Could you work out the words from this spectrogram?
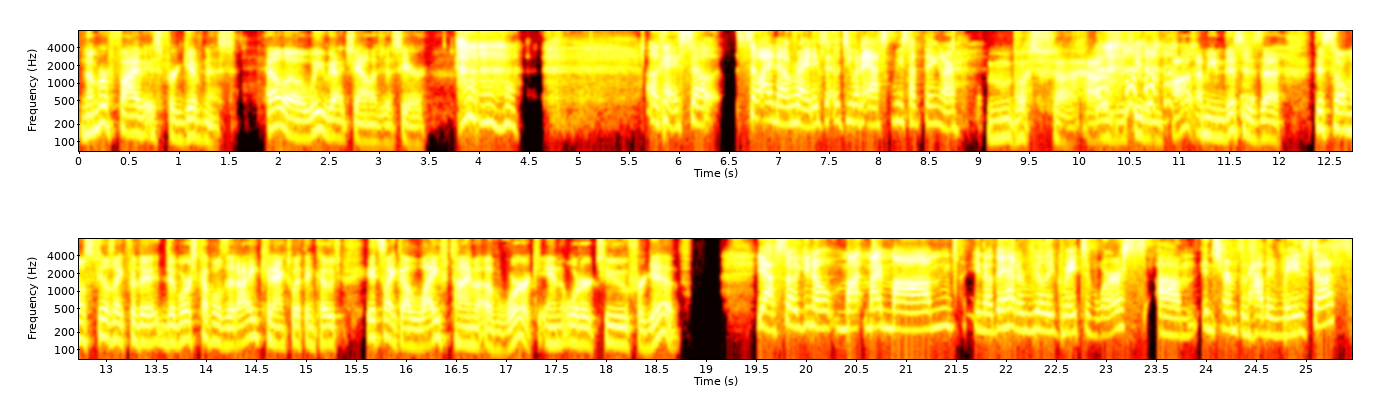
Number five is forgiveness. Hello, we've got challenges here. okay, so so I know, right? Do you want to ask me something, or mm, uh, how does this even? I mean, this is uh, this almost feels like for the divorced couples that I connect with and coach, it's like a lifetime of work in order to forgive. Yeah. So, you know, my, my mom, you know, they had a really great divorce um, in terms of how they raised us.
